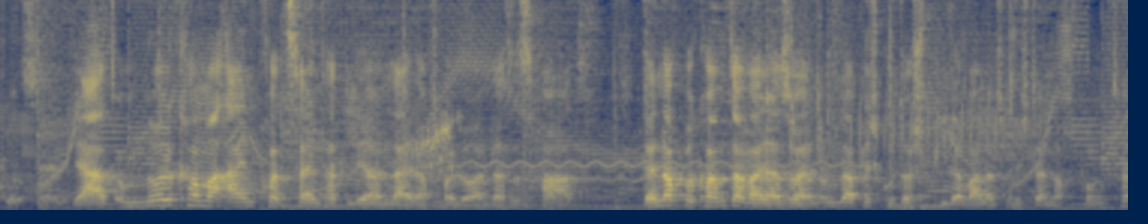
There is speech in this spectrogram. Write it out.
Prozent. Ja, hat um 0,1 Prozent hat Leon leider verloren. Das ist hart. Dennoch bekommt er, weil er so ein unglaublich guter Spieler war, natürlich dennoch Punkte.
